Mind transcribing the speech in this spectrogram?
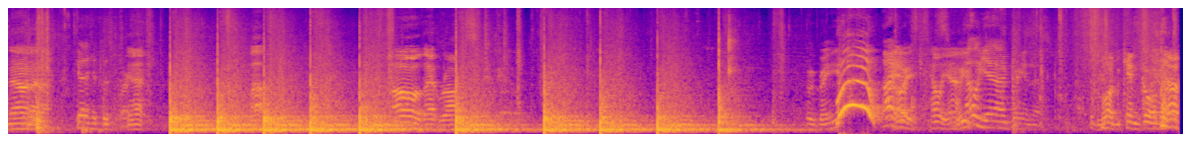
No, no. Gotta hit this part. Yeah. Wow. Oh, that rocks. Are we bringing Woo! I Oh, hell yeah. Hell yeah, I'm bringing this. Lord, we can't go over that.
